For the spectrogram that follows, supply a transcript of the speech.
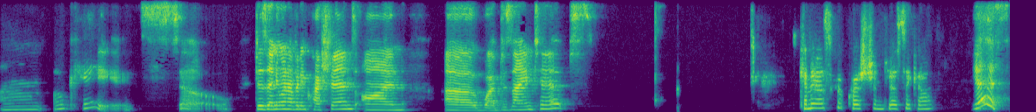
Um, okay, so does anyone have any questions on uh, web design tips? Can I ask a question, Jessica? Yes.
